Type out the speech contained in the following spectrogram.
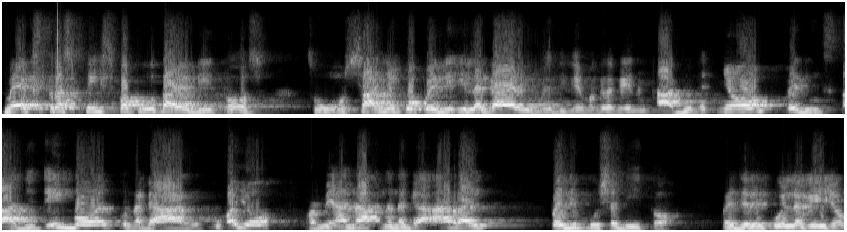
may extra space pa po tayo dito. So, kung saan nyo po pwede ilagay, pwede kayo maglagay ng cabinet nyo, pwedeng study table, kung nag-aaral po kayo, or may anak na nag-aaral, pwede po siya dito. Pwede rin po ilagay nyo,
